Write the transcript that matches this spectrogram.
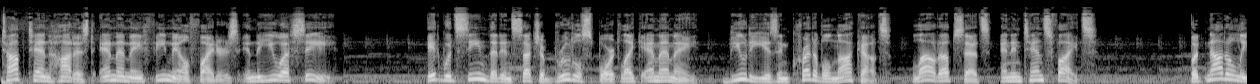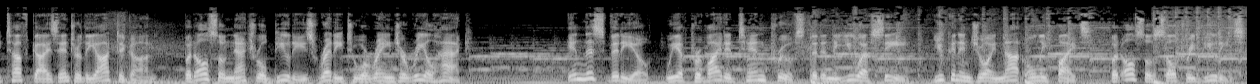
Top 10 Hottest MMA Female Fighters in the UFC. It would seem that in such a brutal sport like MMA, beauty is incredible knockouts, loud upsets, and intense fights. But not only tough guys enter the octagon, but also natural beauties ready to arrange a real hack. In this video, we have provided 10 proofs that in the UFC, you can enjoy not only fights, but also sultry beauties.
